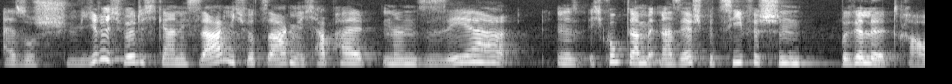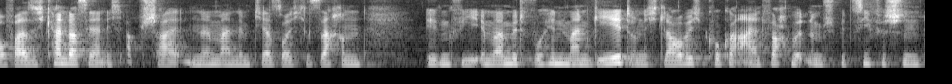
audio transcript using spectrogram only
Also schwierig würde ich gar nicht sagen. Ich würde sagen, ich habe halt einen sehr, ich gucke da mit einer sehr spezifischen Brille drauf. Also ich kann das ja nicht abschalten. Ne? Man nimmt ja solche Sachen irgendwie immer mit, wohin man geht. Und ich glaube, ich gucke einfach mit einem spezifischen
